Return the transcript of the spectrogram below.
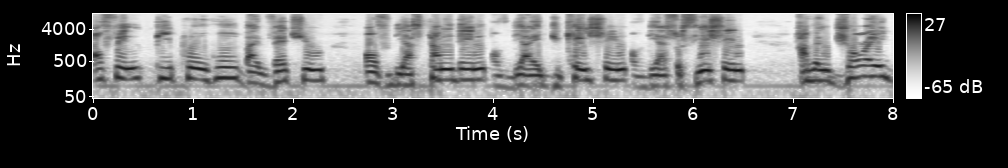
often people who, by virtue of their standing, of their education, of their association, have enjoyed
